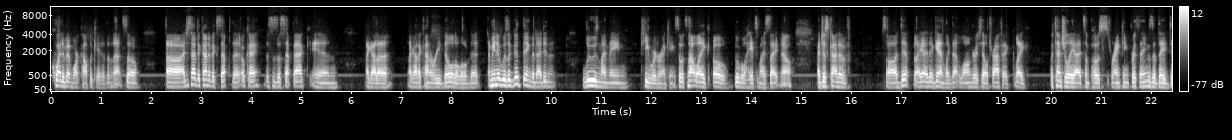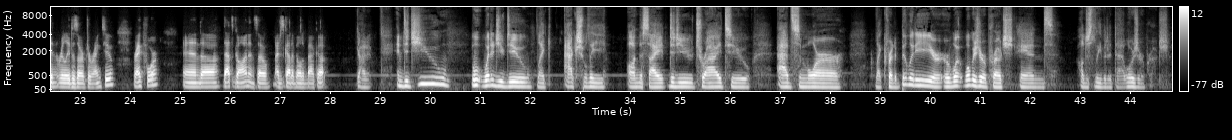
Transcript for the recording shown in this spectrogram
quite a bit more complicated than that. So uh, I just had to kind of accept that okay, this is a setback, and I gotta I gotta kind of rebuild a little bit. I mean, it was a good thing that I didn't lose my main keyword ranking, so it's not like oh Google hates my site now. I just kind of saw a dip. I, again, like that longer tail traffic, like potentially I had some posts ranking for things that they didn't really deserve to rank to, rank for, and uh, that's gone. And so I just got to build it back up. Got it. And did you what did you do like actually on the site? Did you try to add some more like credibility or, or what, what was your approach? And I'll just leave it at that. What was your approach?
